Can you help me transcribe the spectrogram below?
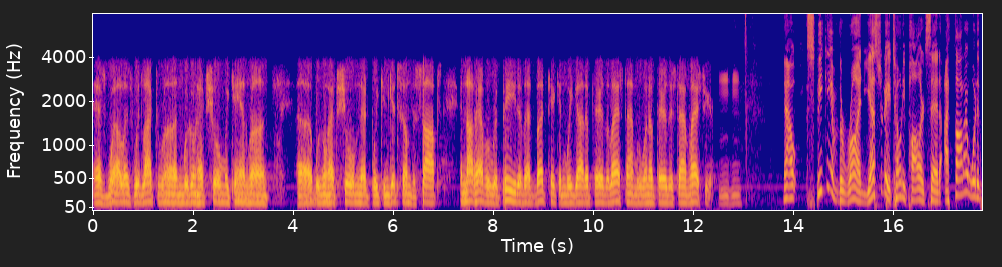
as well as we'd like to run. We're going to have to show them we can run. Uh, we're going to have to show them that we can get some of the stops and not have a repeat of that butt kicking we got up there the last time we went up there this time last year. Mm-hmm. Now, speaking of the run, yesterday Tony Pollard said, "I thought I would have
